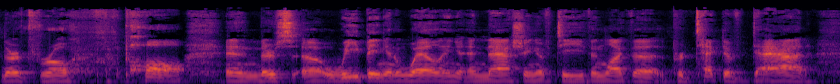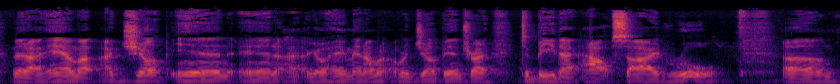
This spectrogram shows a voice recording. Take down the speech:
they're throwing the ball, and there's uh, weeping and wailing and gnashing of teeth, and like the protective dad that I am, I, I jump in and I go, hey man, I'm gonna, I'm gonna jump in, try to be that outside rule. Um,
